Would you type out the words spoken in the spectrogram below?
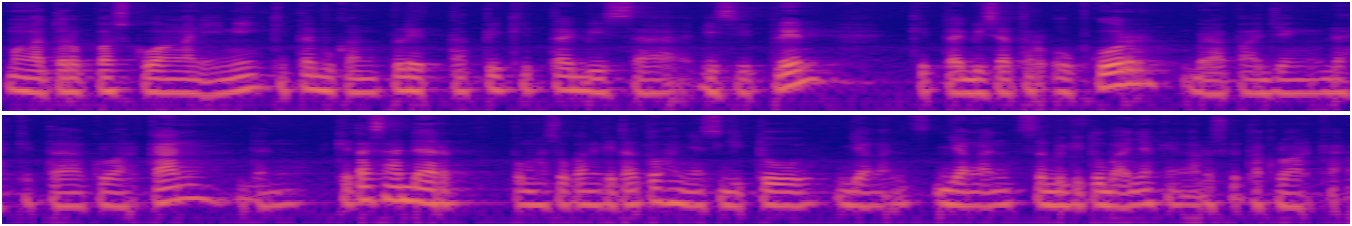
mengatur pos keuangan ini kita bukan pelit tapi kita bisa disiplin kita bisa terukur berapa aja yang udah kita keluarkan dan kita sadar pemasukan kita tuh hanya segitu. Jangan jangan sebegitu banyak yang harus kita keluarkan.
